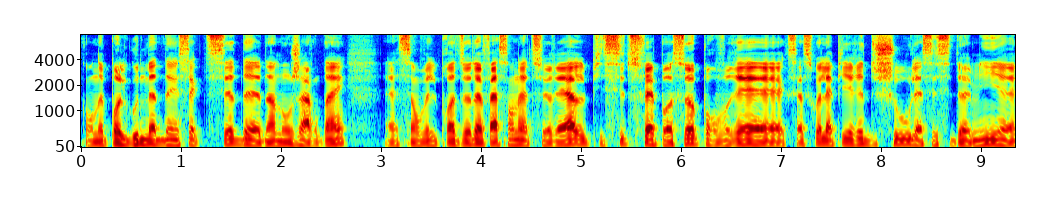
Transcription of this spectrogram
qu'on n'a pas le goût de mettre d'insecticides dans nos jardins. Euh, si on veut le produire de façon naturelle. Puis si tu fais pas ça, pour vrai, euh, que ce soit la pierrite du chou, la cécidomie, euh,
